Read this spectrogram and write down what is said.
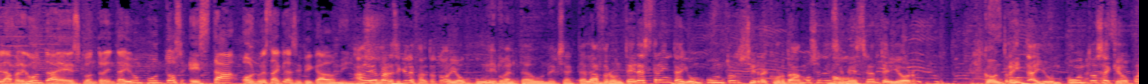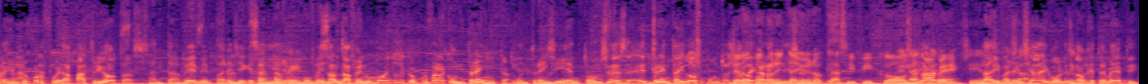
La pregunta es, ¿con 31 puntos está o no está clasificado Millos? A mí me parece que le falta todavía un punto. Le falta uno, exactamente. La frontera es 31 puntos. Si recordamos en el semestre anterior, con 31 puntos se quedó, por ejemplo, por fuera Patriotas. Santa Fe me parece que Santa también en Fe. un momento. Santa Fe en un momento se quedó por fuera con 30. Con 30. Sí, entonces eh, 32 puntos Pero ya te con garantizan. 31 clasificó Claro, Santa Fe. la diferencia de gol es lo que te mete.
